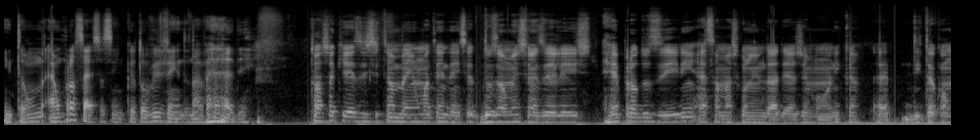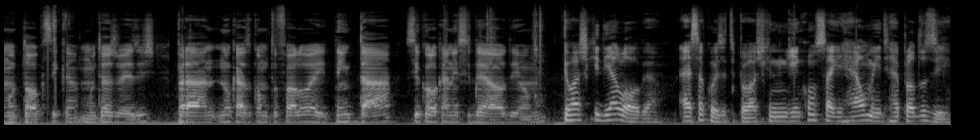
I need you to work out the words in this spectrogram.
Então é um processo assim que eu tô vivendo, na verdade. Tu acha que existe também uma tendência dos homens trans eles reproduzirem essa masculinidade hegemônica, é, dita como tóxica, muitas vezes, pra, no caso, como tu falou aí, tentar se colocar nesse ideal de homem? Eu acho que dialoga. Essa coisa, tipo, eu acho que ninguém consegue realmente reproduzir.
